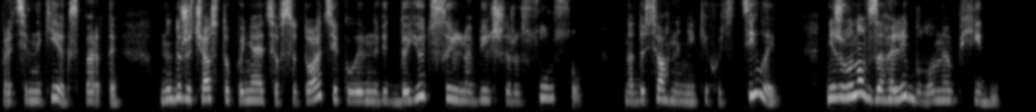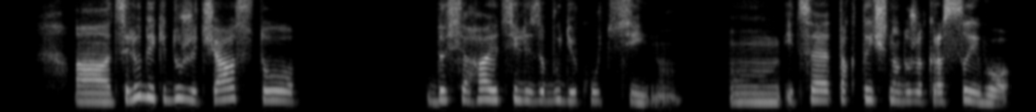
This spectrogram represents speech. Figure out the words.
працівники, експерти не дуже часто опиняються в ситуації, коли вони віддають сильно більше ресурсу на досягнення якихось цілей, ніж воно взагалі було необхідно. Це люди, які дуже часто досягають цілі за будь-яку ціну. І це тактично дуже красиво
